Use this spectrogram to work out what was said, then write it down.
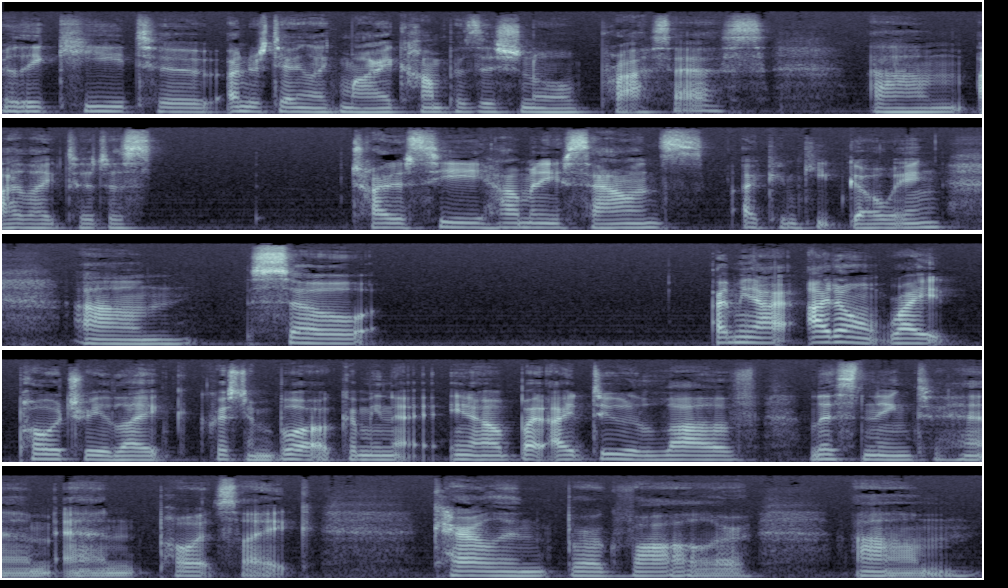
really key to understanding like my compositional process. Um, I like to just try to see how many sounds I can keep going. Um, so, I mean, I, I don't write poetry like Christian Bök. I mean, you know, but I do love listening to him and poets like Caroline Bergvall or um,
